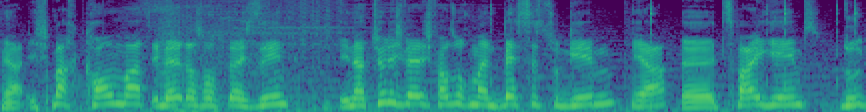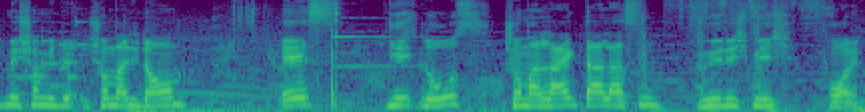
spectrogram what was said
Ja, ich mache kaum was. Ihr werdet das auch gleich sehen. Natürlich werde ich versuchen, mein Bestes zu geben. Ja, äh, zwei Games. Drückt mir schon, schon mal die Daumen. Es geht los. Schon mal Like da lassen. Würde ich mich freuen.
